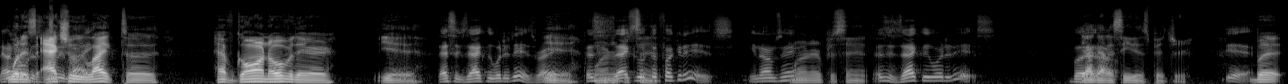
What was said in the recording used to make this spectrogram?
it's what it's really actually like. like. to have gone over there. Yeah, That's exactly what it is, right? Yeah, That's exactly what the fuck it is. You know what I'm saying? one hundred percent. That's exactly what it is. But Y'all gotta see this picture. Yeah. But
